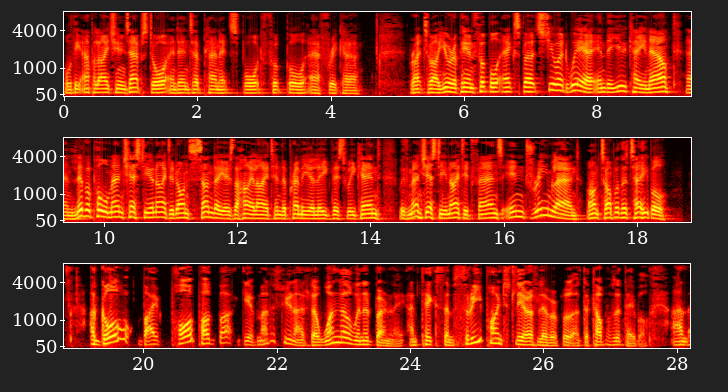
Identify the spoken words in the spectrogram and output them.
or the Apple iTunes App Store and enter Planet Sport Football Africa. Right to our European football expert Stuart Weir in the UK now and Liverpool Manchester United on Sunday is the highlight in the Premier League this weekend with Manchester United fans in dreamland on top of the table. A goal by Paul Pogba gave Manchester United a 1-0 win at Burnley and takes them three points clear of Liverpool at the top of the table. And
